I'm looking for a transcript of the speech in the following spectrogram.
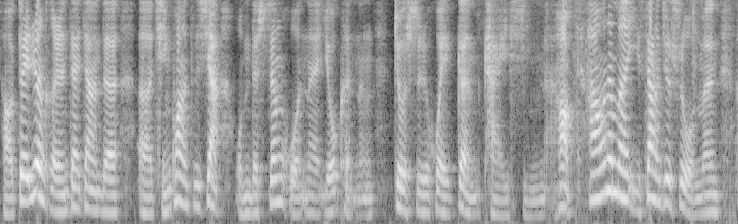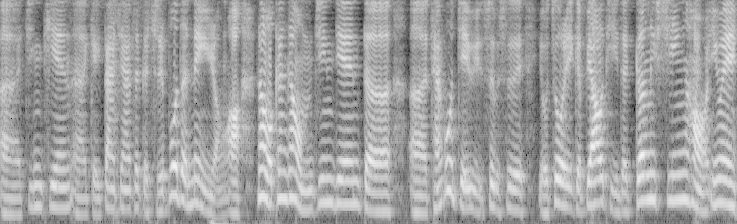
好，对任何人，在这样的呃情况之下，我们的生活呢，有可能。就是会更开心了哈。好，那么以上就是我们呃今天呃给大家这个直播的内容哦。那我看看我们今天的呃残酷结语是不是有做了一个标题的更新哈？因为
